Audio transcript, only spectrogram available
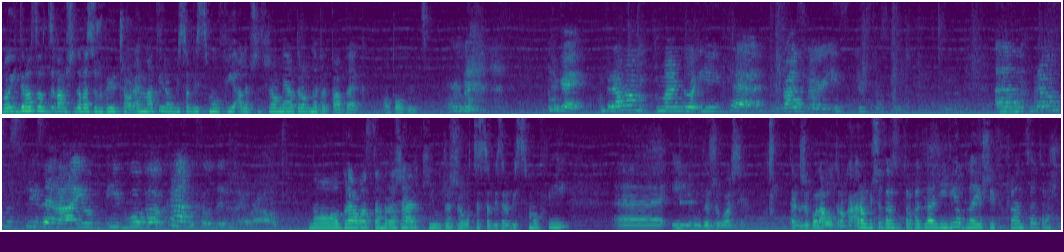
Moi drodzy, odzywam się do Was już wieczorem. Mati robi sobie smoothie, ale przed chwilą miała drobny wypadek. Opowiedz. Okej, brałam mango i te raspberries, już to. No. Brałam to z freezera i, i głowę o klamkę uderzyłam. No, brała z zamrażarki, uderzyło, chce sobie zrobić smoothie e, i uderzyła się. Także bolało trochę. A robisz od razu trochę dla Lili? Odlejesz jej w szklance troszkę?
